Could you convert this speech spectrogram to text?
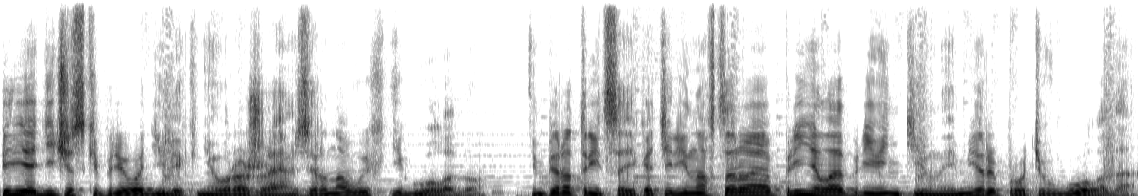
периодически приводили к неурожаям зерновых и голоду. Императрица Екатерина II приняла превентивные меры против голода.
